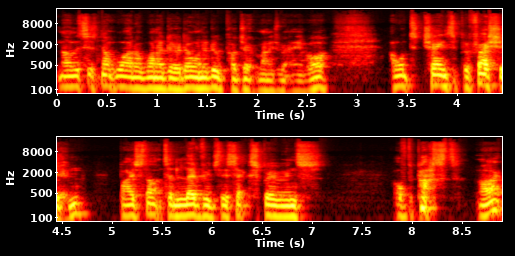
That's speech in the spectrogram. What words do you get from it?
no, this is not what I want to do. I don't want to do project management anymore. I want to change the profession by starting to leverage this experience of the past. All right.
